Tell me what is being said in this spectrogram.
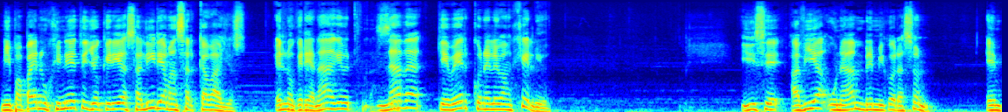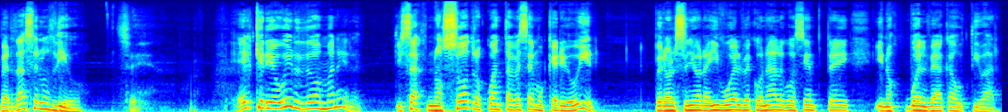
Mi papá era un jinete y yo quería salir y amansar caballos. Él no quería nada que ver, nada que ver con el Evangelio. Y dice, había una hambre en mi corazón. En verdad se los digo. Sí. Él quería huir de dos maneras. Quizás nosotros cuántas veces hemos querido huir. Pero el Señor ahí vuelve con algo siempre y nos vuelve a cautivar.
